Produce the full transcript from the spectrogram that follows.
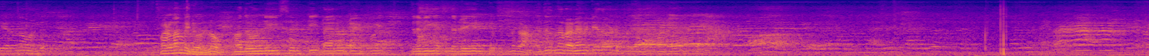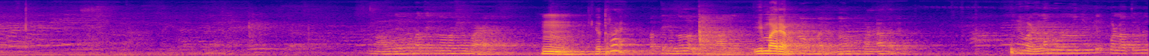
വരുന്നതുകൊണ്ട് വെള്ളം വരുമല്ലോ. അതുകൊണ്ട് ഈ സുർക്കി ഡയലൂട്ടായി പോയി ദ്രവീക ദ്രവീകരിക്കും. ഒന്ന് കാണാം. ഇതൊന്ന് റെനോവേറ്റ് ചെയ്ത പടിപ്പുരയാണ് പഴയ. എത്ര? ഈ മരം പിന്നെ വെള്ളം കൊള്ളുന്നുണ്ട് കൊള്ളാത്തോണ്ട്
